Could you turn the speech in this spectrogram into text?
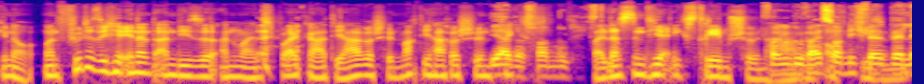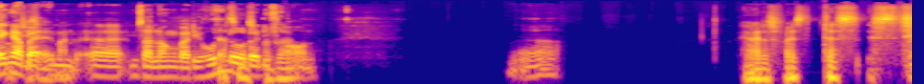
Genau. Man fühlte sich erinnert an diese, an meinen Spriker hat die Haare schön, macht die Haare schön. Ja, Text, das war wirklich. weil das sind hier extrem schöne Vor allem, Haare. du weißt doch nicht, wer, diesem- wer länger auf bei, im, äh, im Salon war, die Hunde oder die sagen. Frauen. Ja. Ja, das weiß, das ist,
